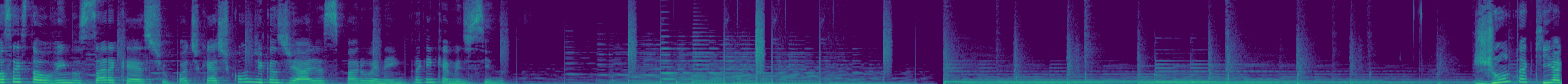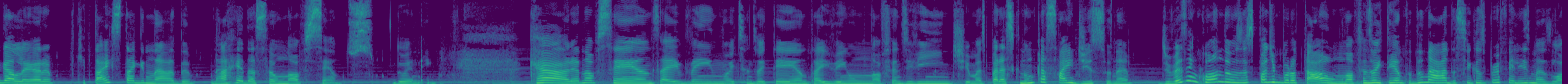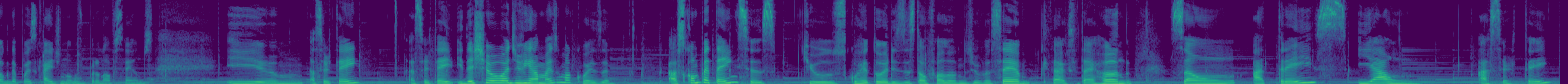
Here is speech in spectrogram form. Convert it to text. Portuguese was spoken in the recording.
Você está ouvindo o SaraCast, o podcast com dicas diárias para o Enem para quem quer medicina. Junta aqui a galera que está estagnada na redação 900 do Enem. Cara, é 900, aí vem um 880, aí vem um 920, mas parece que nunca sai disso, né? De vez em quando, às vezes pode brotar um 980 do nada, fica super feliz, mas logo depois cai de novo para 900. E hum, acertei? Acertei. E deixa eu adivinhar mais uma coisa. As competências que os corretores estão falando de você, que, tá, você está errando, são a 3 e a 1. Acertei?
